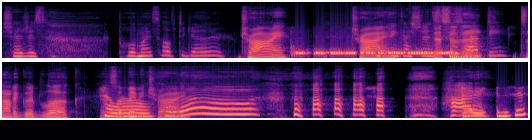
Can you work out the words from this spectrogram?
Should I just pull myself together? try, try. You think I should have this isn't. happy? It's not a good look. Hello, So maybe try. Hello. Hi. Hi, is this?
